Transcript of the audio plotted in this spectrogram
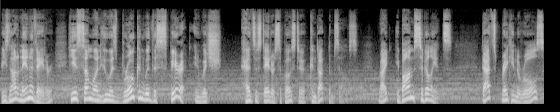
He's not an innovator. He is someone who has broken with the spirit in which heads of state are supposed to conduct themselves right? He bombs civilians. That's breaking the rules,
